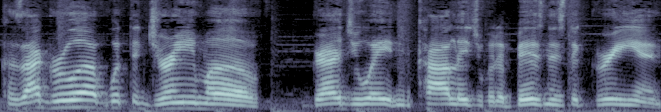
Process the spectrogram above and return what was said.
Cause I grew up with the dream of graduating college with a business degree and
